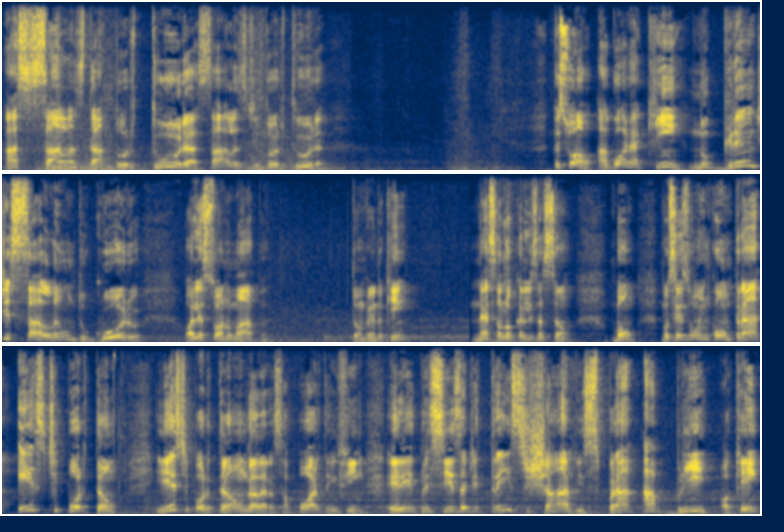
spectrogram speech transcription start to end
às salas da tortura, salas de tortura. Pessoal, agora aqui no grande salão do Goro, olha só no mapa. Estão vendo aqui? Nessa localização. Bom, vocês vão encontrar este portão. E este portão, galera, essa porta, enfim, ele precisa de três chaves para abrir, ok?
